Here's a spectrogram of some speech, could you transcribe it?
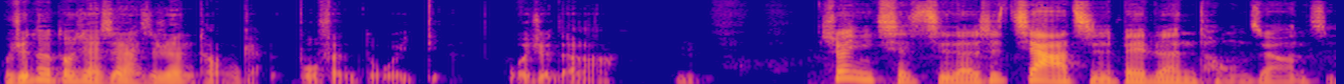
我觉得那个东西还是来自认同感部分多一点，我觉得啦。所以你指指的是价值被认同这样子，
